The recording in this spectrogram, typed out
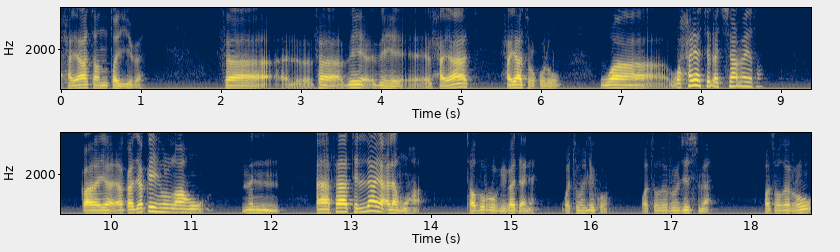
حياة طيبة. فبه الحياة حياة القلوب وحياة الأجسام أيضا. قد يقيه الله من آفات لا يعلمها تضر ببدنه وتهلكه وتضر جسمه وتضر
